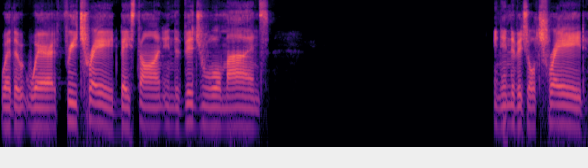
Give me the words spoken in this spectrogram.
where, the, where free trade based on individual minds and individual trade,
